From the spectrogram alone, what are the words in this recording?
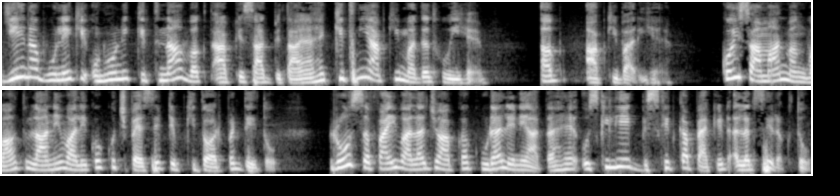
ये ना भूलें कि उन्होंने कितना वक्त आपके साथ बिताया है, कितनी आपकी मदद हुई है। अब आपकी बारी है। कोई सामान मंगवाओ तो लाने वाले को कुछ पैसे टिप के तौर पर दे दो। रोज सफ़ाई वाला जो आपका कूड़ा लेने आता है, उसके लिए एक बिस्किट का पैकेट अलग से रख दो।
